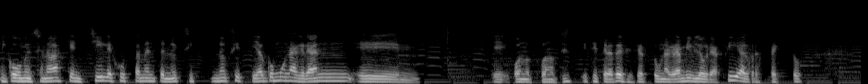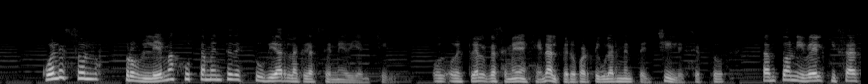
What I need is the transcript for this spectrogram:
y como mencionabas que en Chile justamente no, no existía como una gran, eh, eh, cuando, cuando hiciste la tesis, ¿cierto? Una gran bibliografía al respecto. ¿Cuáles son los problemas justamente de estudiar la clase media en Chile? O, de estudiar la clase media en general, pero particularmente en Chile, ¿cierto? Tanto a nivel quizás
